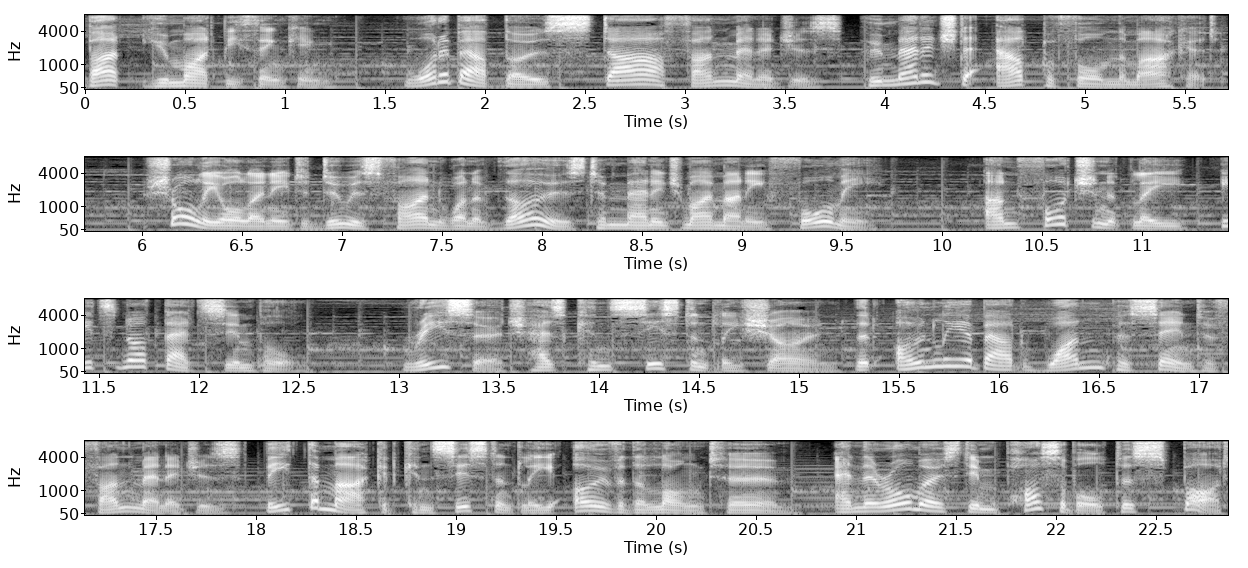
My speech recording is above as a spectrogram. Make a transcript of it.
But you might be thinking, what about those star fund managers who manage to outperform the market? Surely all I need to do is find one of those to manage my money for me. Unfortunately, it's not that simple. Research has consistently shown that only about 1% of fund managers beat the market consistently over the long term, and they're almost impossible to spot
